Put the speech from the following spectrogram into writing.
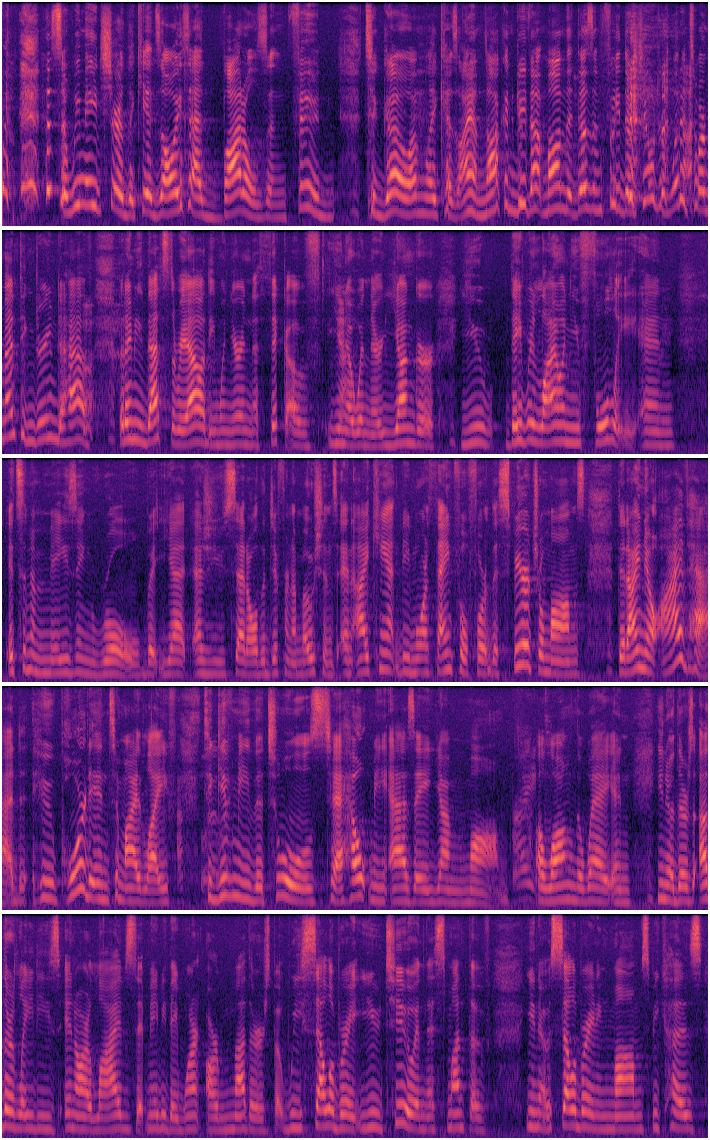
So we made sure the kids always had bottles and food to go. I'm like, because I am not going to be that mom that doesn't feed their children. What a tormenting dream to have. But I mean, that's the reality when you're in the thick of, you Yeah. know, when they're younger, you they rely on you fully and it's an amazing role, but yet, as you said, all the different emotions. And I can't be more thankful for the spiritual moms that I know I've had who poured into my life to give me the tools to help me as a young mom Right. along the way. And, you know, there's other ladies in our lives that maybe they weren't our mothers, but we celebrate you too in this month of, you know, celebrating moms because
